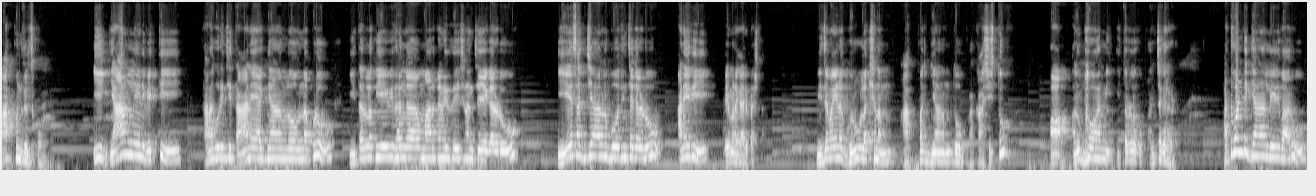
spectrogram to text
ఆత్మను తెలుసుకోవడం. ఈ జ్ఞానం లేని వ్యక్తి తన గురించి తానే అజ్ఞానంలో ఉన్నప్పుడు ఇతరులకు ఏ విధంగా మార్గనిర్దేశనం చేయగలడు? ఏ సత్యాలను బోధించగలడు అనేది వేమన గారి ప్రశ్న. నిజమైన గురువు లక్షణం ఆత్మజ్ఞానంతో ప్రకాశిస్తూ ఆ అనుభవాన్ని ఇతరులకు పంచగలగడం అటువంటి జ్ఞానం లేని వారు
